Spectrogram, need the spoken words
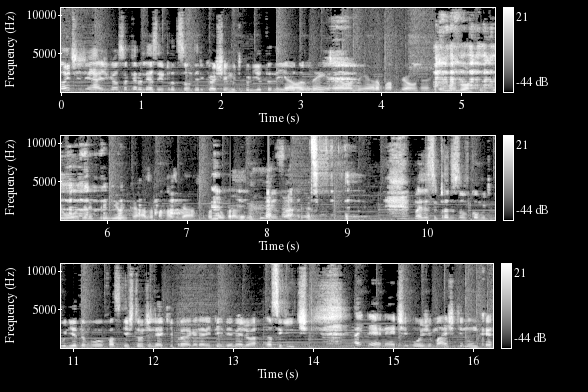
Antes de rasgar, eu só quero ler essa introdução dele que eu achei muito bonita. Nem eu Ela não... nem, ela nem era papel, né? Ele mandou um arquivo de Word, ele imprimiu em casa pra rasgar, pra ter o prazer. Exato. Mas essa introdução ficou muito bonita, eu faço questão de ler aqui pra galera entender melhor. É o seguinte: a internet, hoje mais que nunca,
